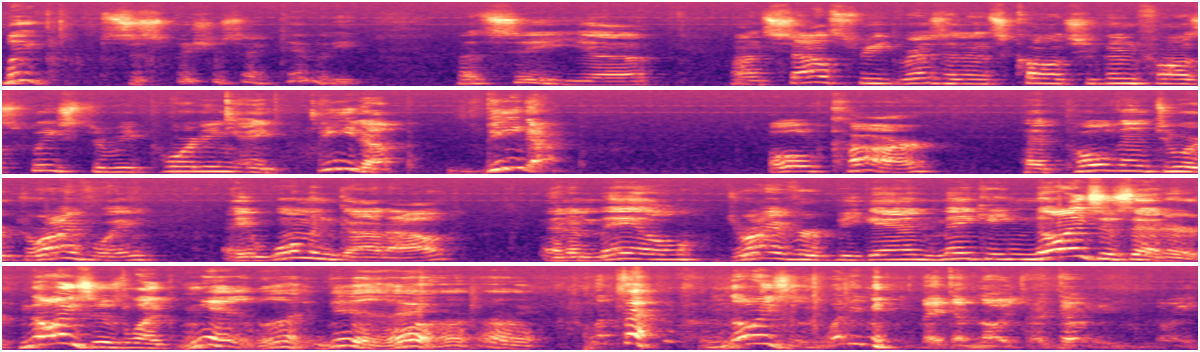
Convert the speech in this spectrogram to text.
Big. Suspicious activity. Let's see. On South Street, residents called Chagrin Falls Police to reporting a beat up, beat up old car had pulled into her driveway. A woman got out, and a male driver began making noises at her. Noises like, what the noises? What do you mean make a noise? I don't even know.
